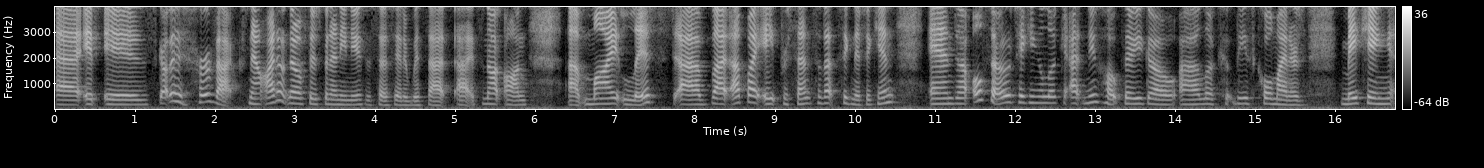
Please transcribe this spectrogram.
Uh, it is got a HER-Vaxx. Now, I don't know if there's been any news associated with that. Uh, it's not on uh, my list, uh, but up by 8%, so that's significant. And uh, also taking a look at New Hope. There you go. Uh, look, these coal miners making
